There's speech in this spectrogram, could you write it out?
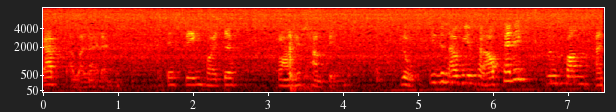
Gab es aber leider nicht. Deswegen heute braune Champignons. So, die sind auf jeden Fall auch fertig und kommen an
